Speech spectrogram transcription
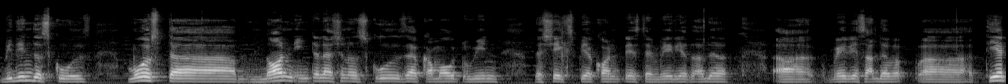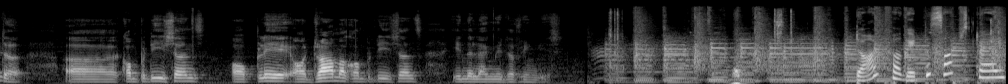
within the schools, most uh, non-international schools have come out to win the Shakespeare contest and various other uh, various other uh, theatre uh, competitions or play or drama competitions in the language of English. Don't forget to subscribe.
